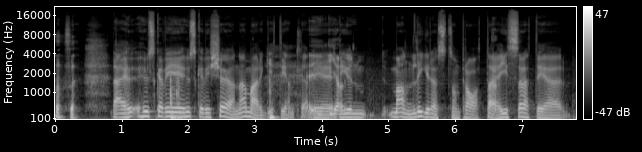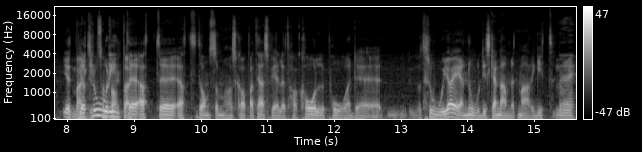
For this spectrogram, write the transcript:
Nej, hur- ska vi, hur ska vi köna Margit egentligen? Det, är- Ja. det är ju en manlig röst som pratar. Jag gissar att det är... Jag, jag Margit som tror pratar. inte att, eh, att de som har skapat det här spelet har koll på det, tror jag är nordiska namnet Margit. nej.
